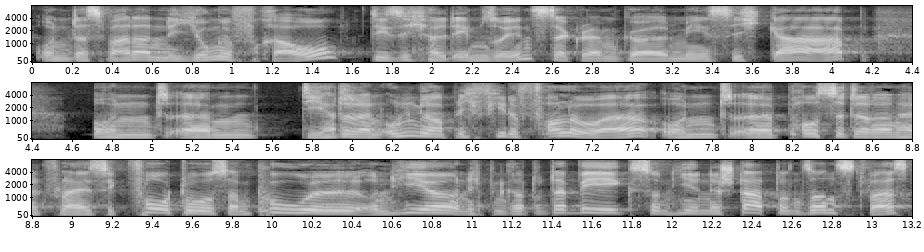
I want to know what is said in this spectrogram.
Und das war dann eine junge Frau, die sich halt eben so Instagram-Girl-mäßig gab und ähm, die hatte dann unglaublich viele Follower und äh, postete dann halt fleißig Fotos am Pool und hier und ich bin gerade unterwegs und hier in der Stadt und sonst was.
